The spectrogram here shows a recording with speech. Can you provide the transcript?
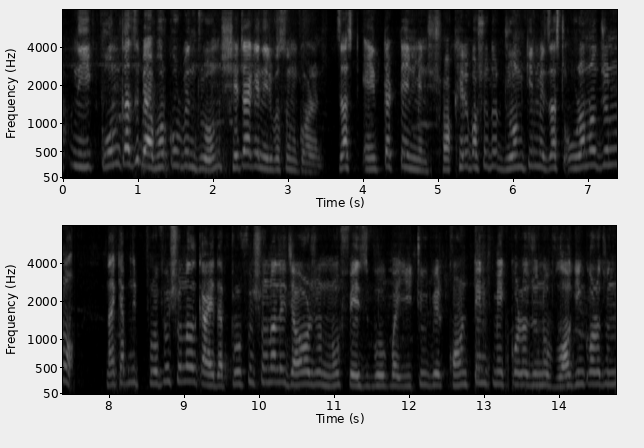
আপনি কোন কাজে ব্যবহার করবেন ড্রোন সেটা আগে নির্বাচন করেন। জাস্ট এন্টারটেইনমেন্ট শখের বশত ড্রোন কিনবে জাস্ট উড়ানোর জন্য? নাকি আপনি প্রফেশনাল কায়দা প্রফেশনালি যাওয়ার জন্য ফেসবুক বা ইউটিউবের কন্টেন্ট মেক করার জন্য ব্লগিং করার জন্য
